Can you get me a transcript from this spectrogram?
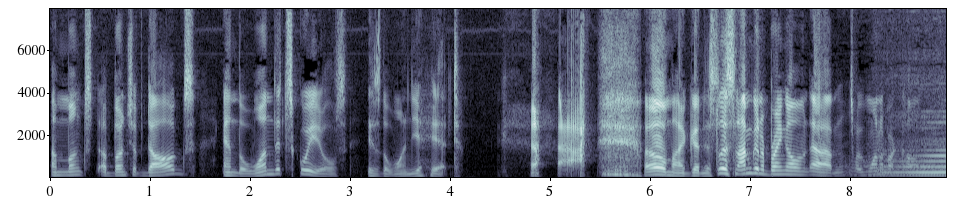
amongst a bunch of dogs, and the one that squeals is the one you hit. oh my goodness. Listen, I'm going to bring on um, one of our callers.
